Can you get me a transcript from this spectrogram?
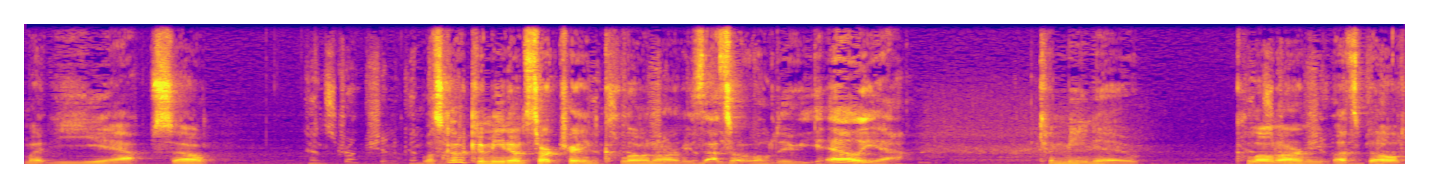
but yeah, so Construction let's go to Camino and start training clone armies. That's what we'll do. Hell yeah. Camino. Clone army. Let's build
